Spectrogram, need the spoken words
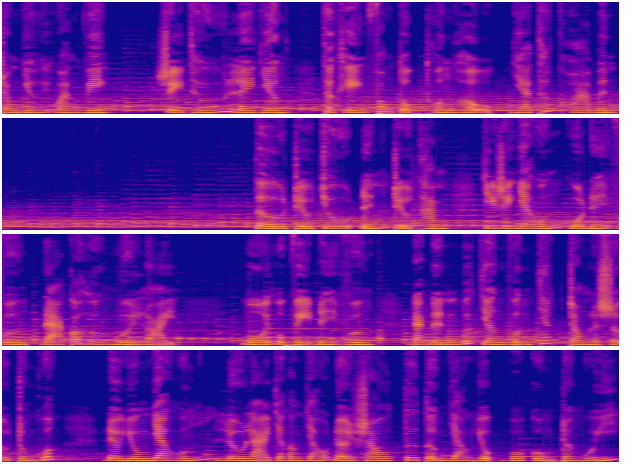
trong giới quan viên. Sĩ thứ lê dân thực hiện phong tục thuần hậu, gia thất hòa bình từ triều chu đến triều thanh, chỉ riêng gia huấn của đế vương đã có hơn 10 loại. Mỗi một vị đế vương đặt định bước chân vững chắc trong lịch sử trung quốc, đều dùng gia huấn lưu lại cho con cháu đời sau tư tưởng giáo dục vô cùng trân quý.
